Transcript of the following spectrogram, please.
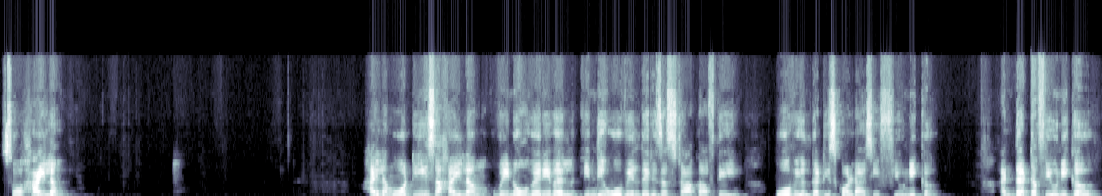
So hilum. Hilum, what is a hilum? We know very well in the ovule there is a stalk of the ovule that is called as a funicle. And that a funicle,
